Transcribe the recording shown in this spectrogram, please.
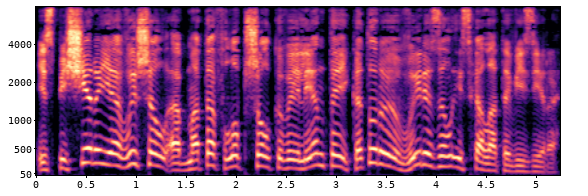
Из пещеры я вышел, обмотав лоб шелковой лентой, которую вырезал из халата визира.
